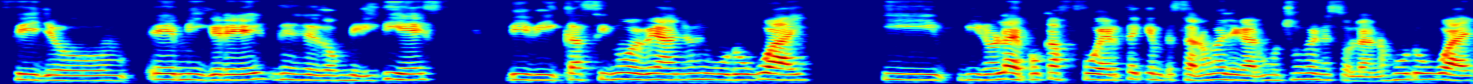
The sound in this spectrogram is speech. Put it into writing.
Sí, yo emigré desde 2010, viví casi nueve años en Uruguay y vino la época fuerte que empezaron a llegar muchos venezolanos a Uruguay.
